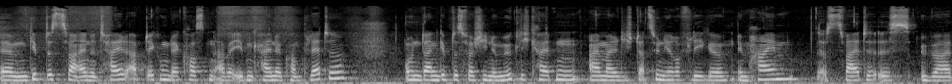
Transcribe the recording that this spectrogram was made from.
ähm, gibt es zwar eine Teilabdeckung der Kosten, aber eben keine komplette. Und dann gibt es verschiedene Möglichkeiten. Einmal die stationäre Pflege im Heim. Das zweite ist über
